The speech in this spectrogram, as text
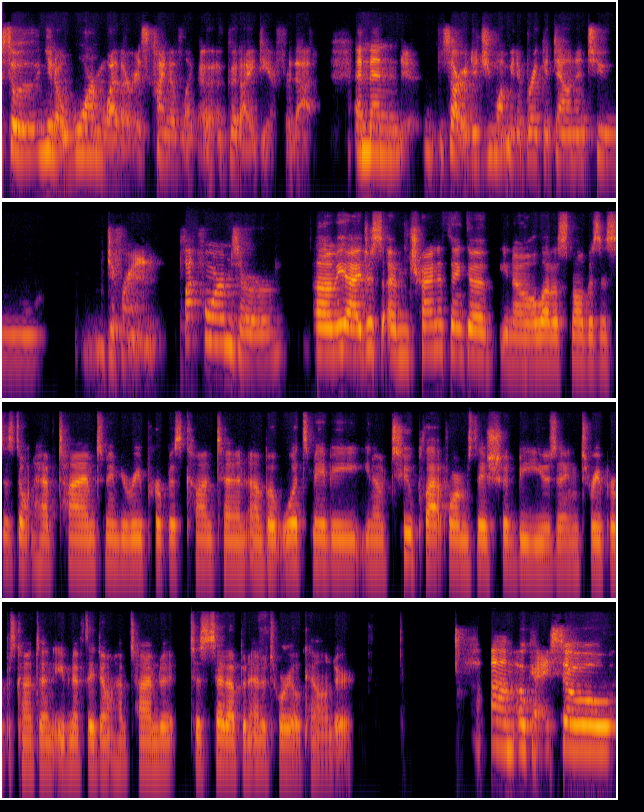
so, you know, warm weather is kind of like a, a good idea for that. And then, sorry, did you want me to break it down into different platforms or um, yeah, I just I'm trying to think of you know a lot of small businesses don't have time to maybe repurpose content, uh, but what's maybe you know two platforms they should be using to repurpose content, even if they don't have time to to set up an editorial calendar. Um, okay, so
